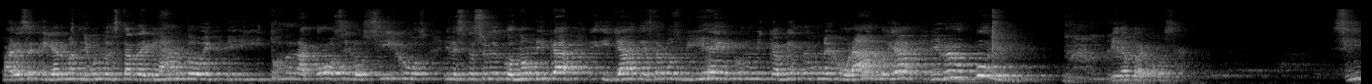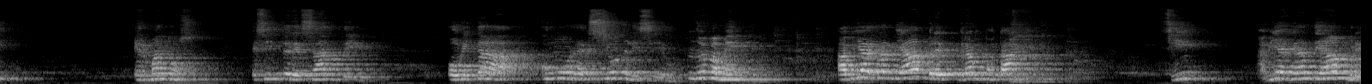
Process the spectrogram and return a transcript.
Parece que ya el matrimonio se está arreglando y, toda la cosa, y los hijos, y la situación económica, y ya estamos bien económicamente, estamos mejorando ya, y luego ¡pum! Viene otra cosa. ¿Sí? Hermanos, es interesante ahorita cómo reacciona Eliseo. Nuevamente, había grande hambre, gran potaje. ¿Sí? Había grande hambre,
